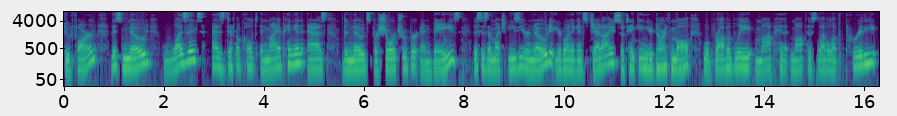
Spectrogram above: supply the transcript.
to farm. This node wasn't as difficult, in my opinion, as the nodes for Shore Trooper and Baze. This is a much easier node. You're going against Jedi, so taking your Darth Maul will probably mop mop this level up pretty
